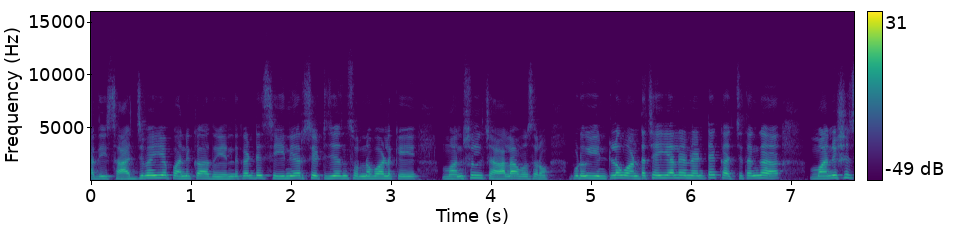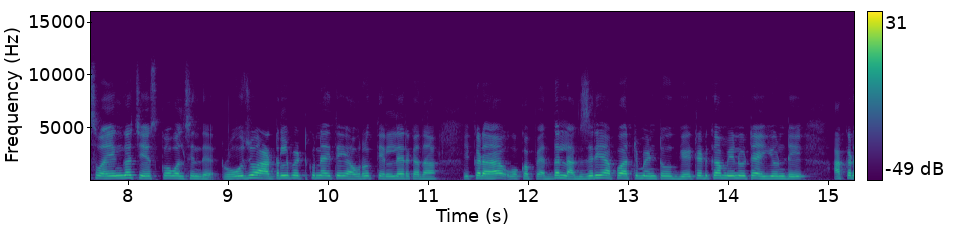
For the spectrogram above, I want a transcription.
అది సాధ్యమయ్యే పని కాదు. ఎందుకంటే సీనియర్ సిటిజన్స్ ఉన్న వాళ్ళకి మనుషులు చాలా అవసరం. ఇప్పుడు ఇంట్లో వంట చేయాలని అంటే ఖచ్చితంగా మనిషి స్వయంగా చేసుకోవాల్సిందే. రోజు ఆర్డర్లు పెట్టుకుని అయితే ఎవరూ తినలేరు కదా. ఇక్కడ ఒక పెద్ద లగ్జరీ అపార్ట్మెంటు గేటెడ్ కమ్యూనిటీ అయ్యుండి అక్కడ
